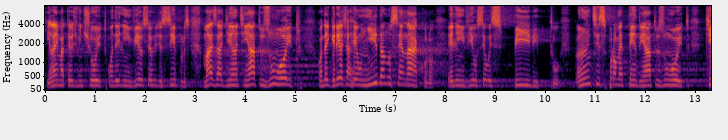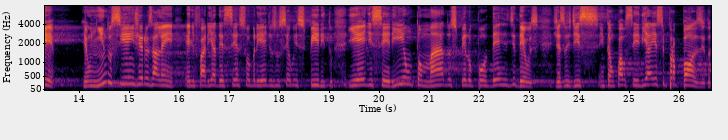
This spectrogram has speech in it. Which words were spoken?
que lá em Mateus 28, quando ele envia os seus discípulos, mais adiante em Atos 1:8, quando a igreja reunida no cenáculo, ele envia o seu espírito, antes prometendo em Atos 1:8 que reunindo-se em Jerusalém, ele faria descer sobre eles o seu espírito e eles seriam tomados pelo poder de Deus. Jesus diz, então, qual seria esse propósito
